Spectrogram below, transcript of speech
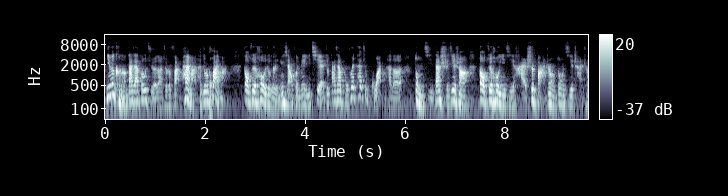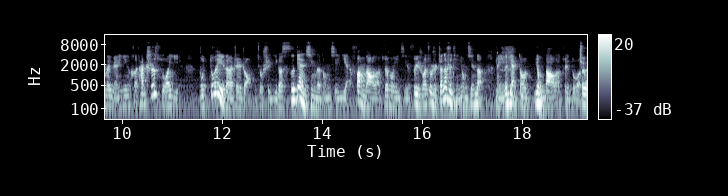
因为可能大家都觉得就是反派嘛，他就是坏嘛，到最后就肯定想毁灭一切，就大家不会太去管他的动机，但实际上到最后一集还是把这种动机产生的原因和他之所以不对的这种就是一个思辨性的东西也放到了最后一集，所以说就是真的是挺用心的，每一个点都用到了最多的就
